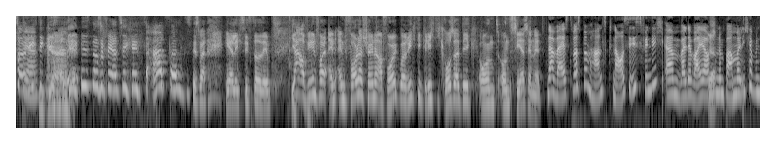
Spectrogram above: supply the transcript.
so Ja. richtig, wie es- wie es da so Fernsehen kennt. Das, das war herrlich, sitzt da daneben. Ja, auf jeden Fall ein, ein voller schöner Erfolg, war richtig, richtig großartig und, und sehr, sehr nett. Na, weißt du, was beim Hans Knaus ist, finde ich? Ähm, weil der war ja auch Ja. schon ein paar Mal, ich habe ihn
